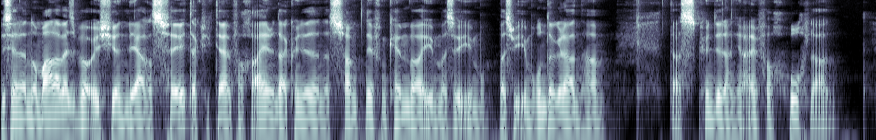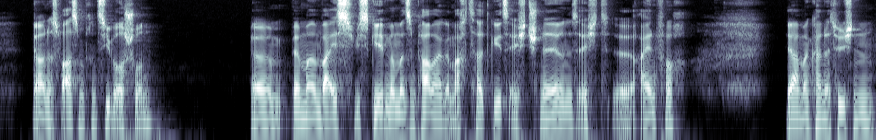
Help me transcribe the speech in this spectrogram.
ist ja dann normalerweise bei euch hier ein leeres Feld, da klickt ihr einfach rein und da könnt ihr dann das Thumbnail von Canva, eben, was, wir eben, was wir eben runtergeladen haben, das könnt ihr dann hier einfach hochladen. Ja, das war es im Prinzip auch schon. Ähm, wenn man weiß, wie es geht, wenn man es ein paar Mal gemacht hat, geht es echt schnell und ist echt äh, einfach. Ja, man kann natürlich ein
